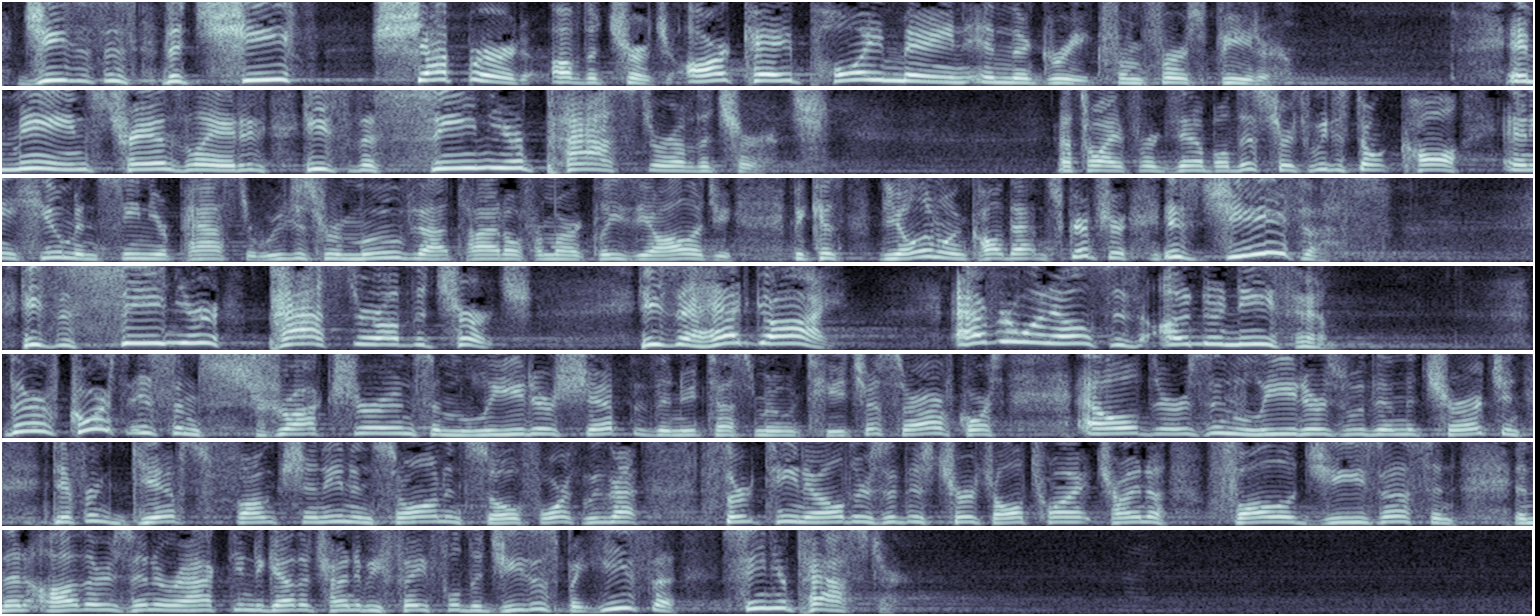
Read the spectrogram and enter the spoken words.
Jesus is the chief shepherd of the church, arche poimen in the Greek from 1 Peter. It means, translated, he's the senior pastor of the church. That's why, for example, this church, we just don't call any human senior pastor. We've just removed that title from our ecclesiology because the only one called that in Scripture is Jesus. He's the senior pastor of the church, he's the head guy. Everyone else is underneath him. There, of course, is some structure and some leadership that the New Testament would teach us. There are, of course, elders and leaders within the church and different gifts functioning and so on and so forth. We've got 13 elders at this church all try, trying to follow Jesus and, and then others interacting together trying to be faithful to Jesus, but he's the senior pastor.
